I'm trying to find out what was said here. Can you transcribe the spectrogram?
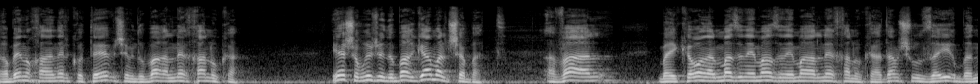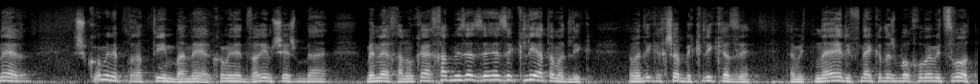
רבנו חננאל כותב שמדובר על נר חנוכה. יש אומרים שמדובר גם על שבת, אבל בעיקרון על מה זה נאמר? זה נאמר על נר חנוכה. אדם שהוא זהיר בנר, יש כל מיני פרטים בנר, כל מיני דברים שיש בנר חנוכה. אחד מזה זה איזה כלי אתה מדליק. אתה מדליק עכשיו בכלי כזה, אתה מתנהל לפני הקדוש ברוך הוא במצוות.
